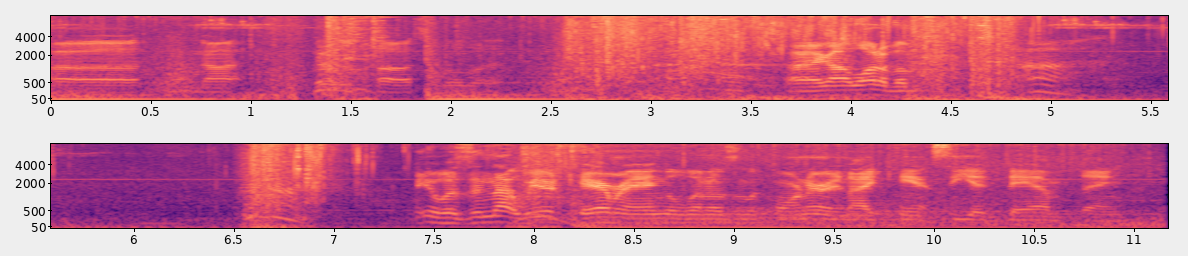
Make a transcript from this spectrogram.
Uh, not really possible, but... Alright, I got one of them. It was in that weird camera angle when I was in the corner, and I can't see a damn thing.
